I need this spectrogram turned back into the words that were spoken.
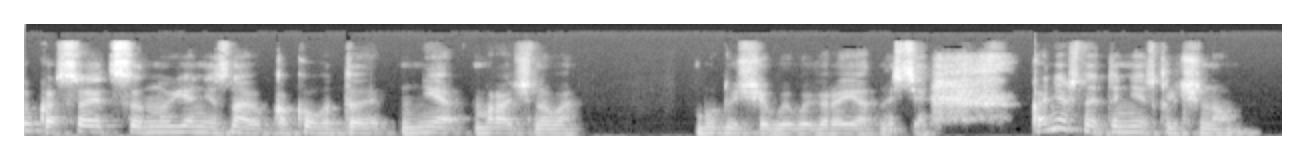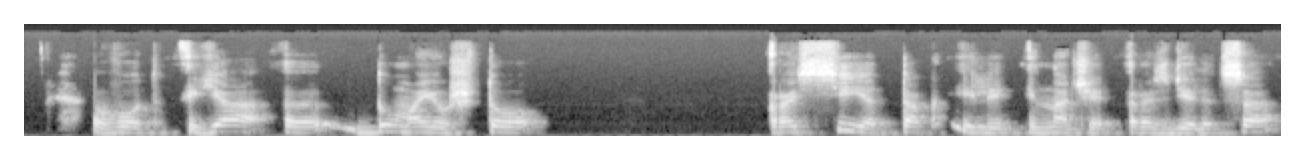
что касается, ну, я не знаю, какого-то не мрачного будущего его вероятности, конечно, это не исключено. Вот. Я э, думаю, что Россия так или иначе разделится,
